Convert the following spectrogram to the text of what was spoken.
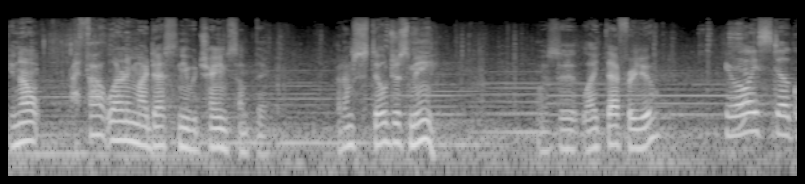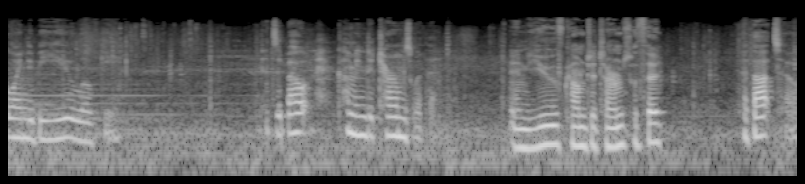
You know, I thought learning my destiny would change something, but I'm still just me. Was it like that for you? You're always still going to be you, Loki. It's about coming to terms with it. And you've come to terms with it? I thought so.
